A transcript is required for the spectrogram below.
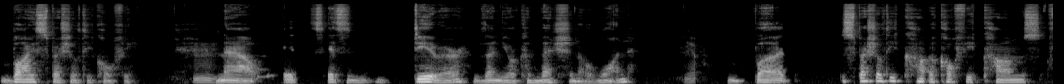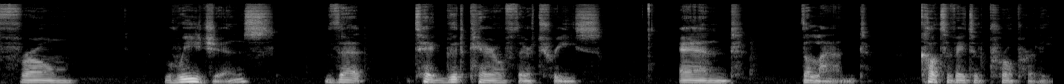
buy specialty coffee. Now it's it's dearer than your conventional one, Yep. but specialty co- coffee comes from regions that take good care of their trees and the land, cultivated properly.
